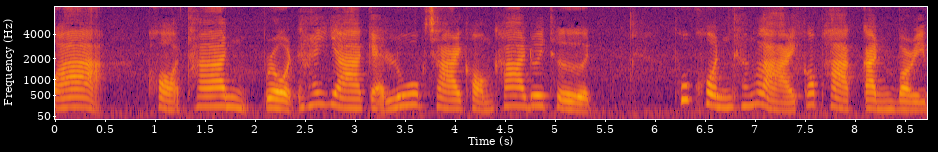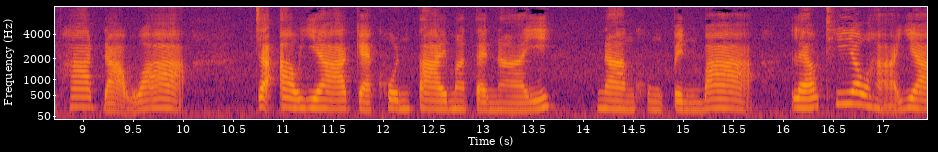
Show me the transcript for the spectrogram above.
ว่า ขอท่านโปรดให้ยาแก่ลูกชายของข้าด้วยเถิด ผู้คนทั้งหลายก็พากันบริพาทด่าว่า จะเอายาแก่คนตายมาแต่ไหน นางคงเป็นบ้า แล้วเที่ยวหายา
